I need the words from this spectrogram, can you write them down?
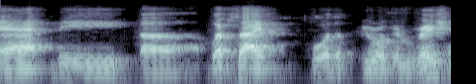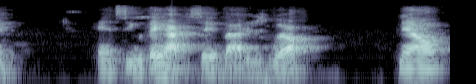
at the uh, website for the Bureau of Immigration and see what they have to say about it as well. Now,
